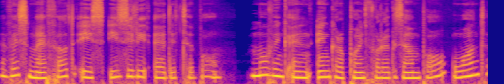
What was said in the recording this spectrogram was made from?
This method is easily editable. Moving an anchor point, for example, won't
